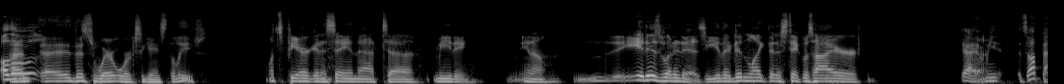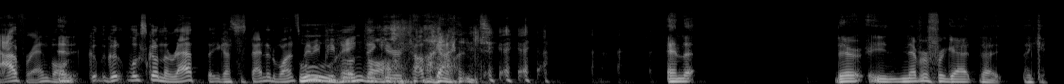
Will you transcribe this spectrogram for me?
Although, and, uh, this is where it works against the Leafs. what's Pierre going to say in that uh, meeting? You know, it is what it is. He either didn't like that a stick was high or Yeah, I mean, it's not bad for Engvall. And- good, good, looks good in the rep that you got suspended once. Maybe Ooh, people don't think you're a tough guy. And uh, there, you never forget that, like,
